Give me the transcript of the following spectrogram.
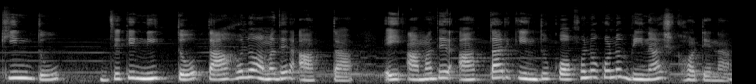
কিন্তু যেটি নিত্য, তা হলো আমাদের আত্মা। এই আমাদের আত্মার কিন্তু কখনো কোনো বিনাশ ঘটে না।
